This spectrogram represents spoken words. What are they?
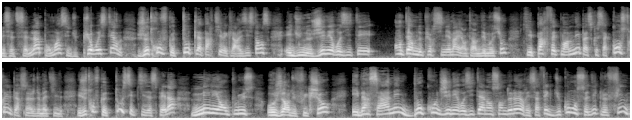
mais cette scène-là, pour moi, c'est du pur western. Je trouve que toute la partie avec la résistance est d'une générosité en termes de pur cinéma et en termes d'émotion, qui est parfaitement amenée parce que ça construit le personnage de Mathilde. Et je trouve que tous ces petits aspects-là, mêlés en plus au genre du freak show, eh ben ça amène beaucoup de générosité à l'ensemble de l'œuvre. Et ça fait que du coup, on se dit que le film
